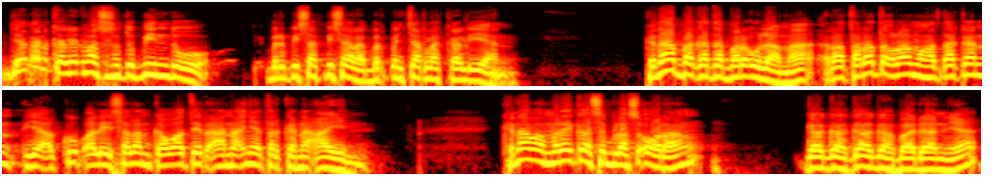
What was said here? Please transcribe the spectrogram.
jangan kalian masuk satu pintu, berpisah-pisahlah, berpencarlah kalian. Kenapa kata para ulama? Rata-rata ulama mengatakan Yakub alaihissalam khawatir anaknya terkena ain. Kenapa mereka sebelas orang, gagah-gagah badannya,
